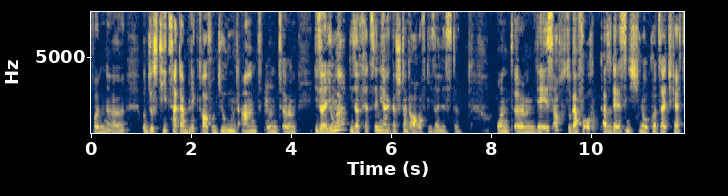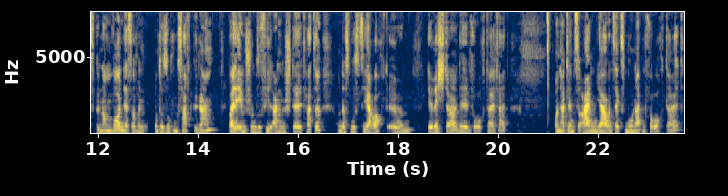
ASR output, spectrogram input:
von äh, und Justiz hat da einen Blick drauf und Jugendamt und äh, dieser Junge, dieser 14-Jährige stand auch auf dieser Liste. Und ähm, der ist auch sogar Ort, also der ist nicht nur kurzzeitig festgenommen worden, der ist auch in Untersuchungshaft gegangen, weil er eben schon so viel angestellt hatte. Und das wusste ja auch ähm, der Richter, der den verurteilt hat. Und hat den zu einem Jahr und sechs Monaten verurteilt.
